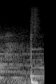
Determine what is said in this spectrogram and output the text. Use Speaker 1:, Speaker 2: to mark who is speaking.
Speaker 1: Bye.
